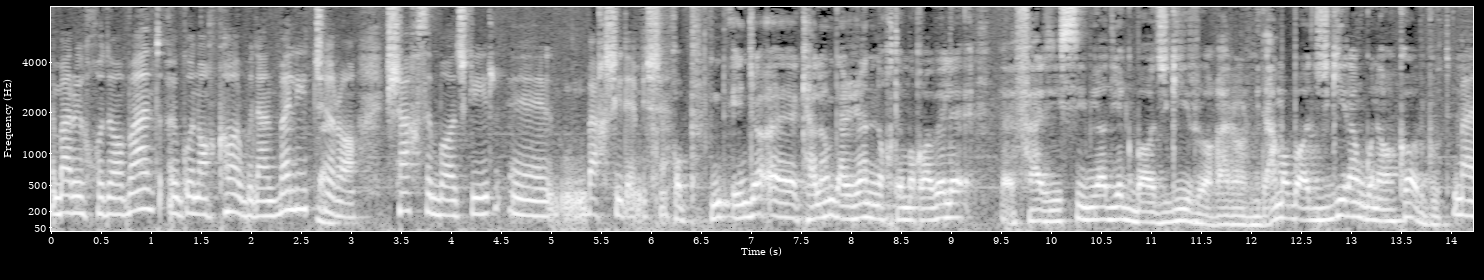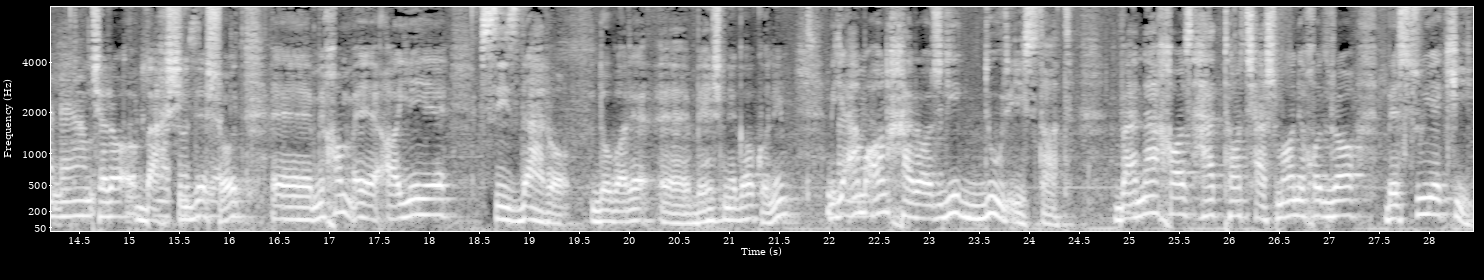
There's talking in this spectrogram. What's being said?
برای خداوند گناهکار بودن. ولی چرا؟ شخص باجگیر بخشیده میشه. خب اینجا کلام دقیقا نقطه مقابل فریسی میاد یک باجگیر رو قرار میده. اما باجگیر هم گناهکار بود. بله هم چرا بخشیده شد؟ می‌خوام آیه 13 رو دوباره بهش نگاه کنیم. میگه اما آن خراجگیر دور ایستاد و نخواست حتی چشمان خود را به سوی کی؟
